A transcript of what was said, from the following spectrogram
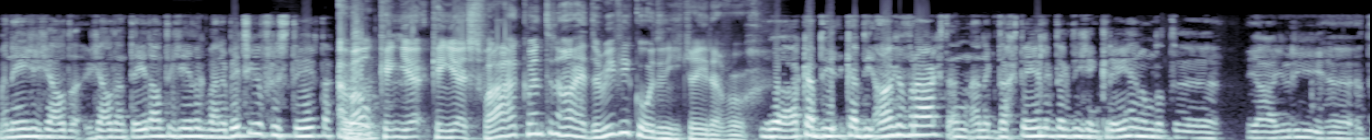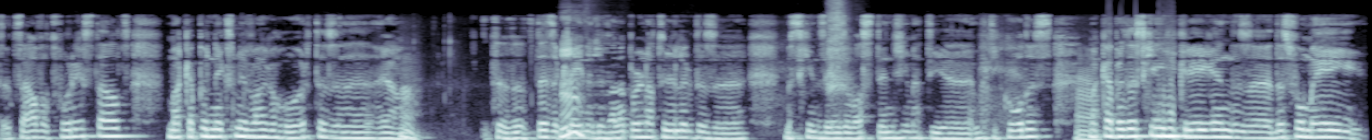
mijn eigen geld, geld en tijd aan te geven. Ik ben een beetje gefrustreerd. En wel, kan je, kan je juist vragen, Quentin? Ah, je hebt de reviewcode niet gekregen daarvoor. Ja, ik heb die, ik heb die aangevraagd en, en ik dacht eigenlijk dat ik die ging krijgen, omdat eh, ja, jullie eh, het, het zelf had voorgesteld. Maar ik heb er niks meer van gehoord. Dus eh, ja. Het, het- het is een kleine developer natuurlijk, dus eh, misschien zijn ze wat stingy met die, eh, met die codes. Maar ik heb er dus geen gekregen, dus, eh, dus voor mij,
